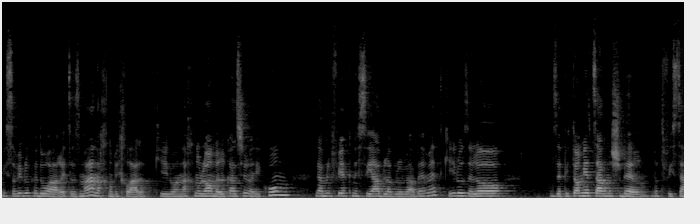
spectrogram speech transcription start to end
מסביב לכדור הארץ, אז מה אנחנו בכלל? כאילו, אנחנו לא המרכז של היקום, גם לפי הכנסייה, בלה בלה בלה, באמת, כאילו זה לא... זה פתאום יצר משבר בתפיסה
